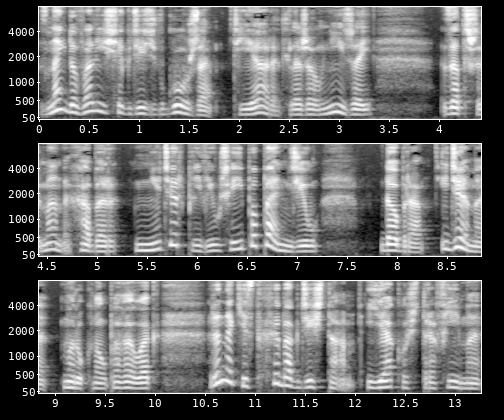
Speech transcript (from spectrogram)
znajdowali się gdzieś w górze. Tiaret leżał niżej. Zatrzymany Haber niecierpliwił się i popędził. Dobra, idziemy, mruknął Pawełek. Rynek jest chyba gdzieś tam jakoś trafimy.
